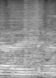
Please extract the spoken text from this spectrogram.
Very.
